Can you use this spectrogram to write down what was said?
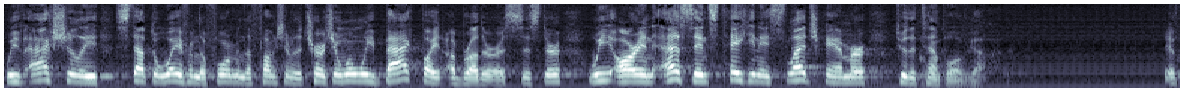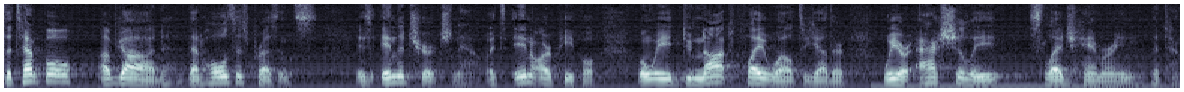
we've actually stepped away from the form and the function of the church. And when we backbite a brother or a sister, we are in essence taking a sledgehammer to the temple of God. If the temple of God that holds his presence is in the church now. It's in our people. When we do not play well together, we are actually sledgehammering the temple.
